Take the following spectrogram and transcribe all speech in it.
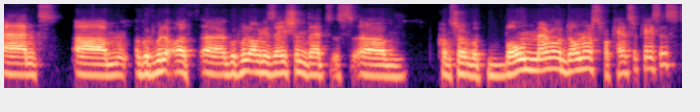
and um, a goodwill, uh, goodwill organization that is um, concerned with bone marrow donors for cancer cases.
